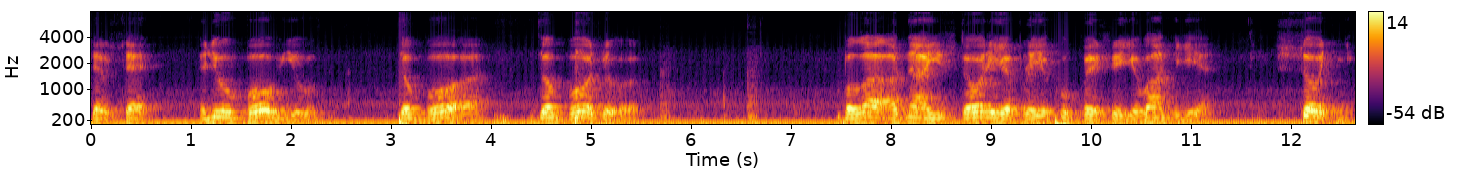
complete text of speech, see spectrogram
це все любов'ю до Бога, до Божого. Була одна історія, про яку пише Євангелія, сотник,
